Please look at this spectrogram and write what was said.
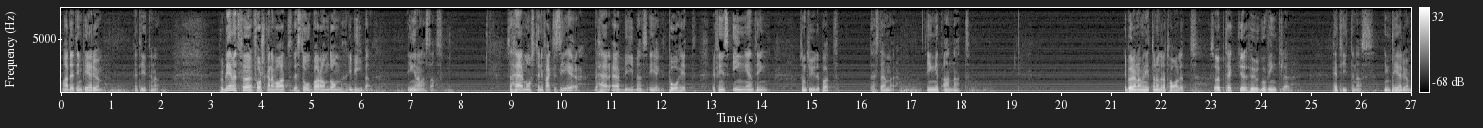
De hade ett imperium, Hetiterna. Problemet för forskarna var att det stod bara om dem i Bibeln, ingen annanstans. Så här måste ni faktiskt ge er. Det här är Bibelns eget påhitt. Det finns ingenting som tyder på att det stämmer. Inget annat. I början av 1900-talet så upptäcker Hugo Winkler hetiternas imperium.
